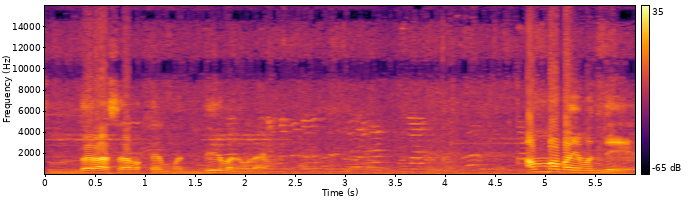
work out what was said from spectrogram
सुंदर असा बघताय मंदिर बनवलं आहे अंबाबाई मंदिर.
